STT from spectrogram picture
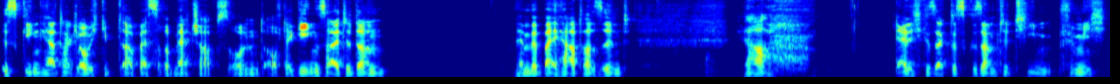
Ist gegen Hertha, glaube ich, gibt da bessere Matchups. Und auf der Gegenseite dann, wenn wir bei Hertha sind, ja, ehrlich gesagt, das gesamte Team für mich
